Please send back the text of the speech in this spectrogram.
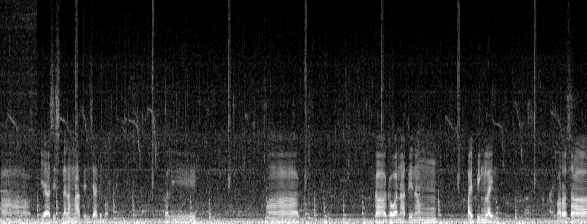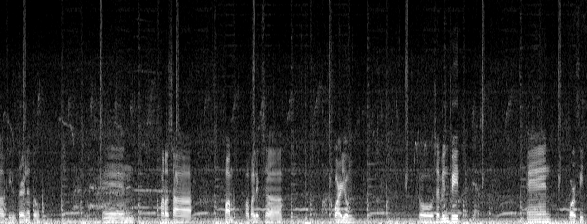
ah, i-assist na lang natin siya, di ba? Bali mag gagawa natin ng piping line para sa filter na to and para sa pump pabalik sa aquarium so 7 feet and 4 feet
